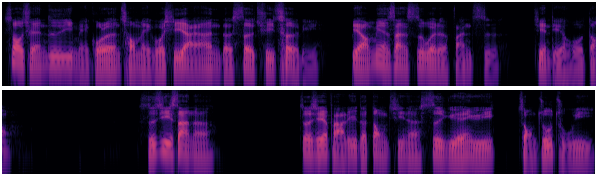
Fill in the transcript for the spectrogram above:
授权日裔美国人从美国西海岸的社区撤离，表面上是为了防止间谍活动，实际上呢，这些法律的动机呢是源于种族主义、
